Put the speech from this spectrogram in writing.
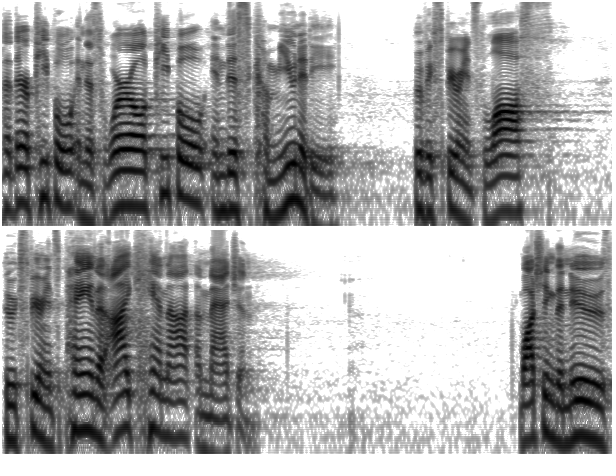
that there are people in this world, people in this community who've experienced loss, who experience pain that I cannot imagine. Watching the news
